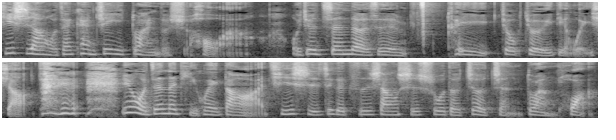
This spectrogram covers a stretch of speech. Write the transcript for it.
其实啊，我在看这一段的时候啊，我就真的是 可以就就有一点微笑，因为我真的体会到啊，其实这个咨商师说的这整段话，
